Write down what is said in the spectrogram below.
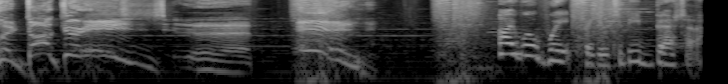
The doctor is. Uh, in! I will wait for you to be better.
